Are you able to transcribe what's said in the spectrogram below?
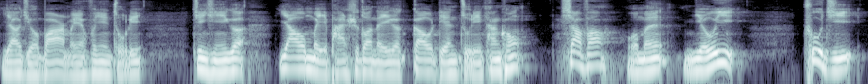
幺九八二美元附近阻力，进行一个幺美盘时段的一个高点阻力看空。下方我们留意触及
